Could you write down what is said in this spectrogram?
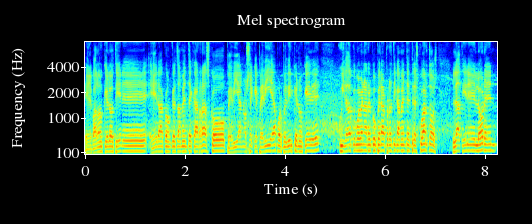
El balón que lo tiene era concretamente Carrasco. Pedía no sé qué pedía por pedir que no quede. Cuidado que vuelven a recuperar prácticamente en tres cuartos. La tiene Loren.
